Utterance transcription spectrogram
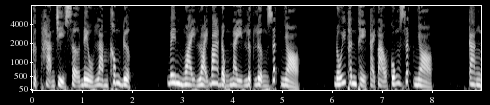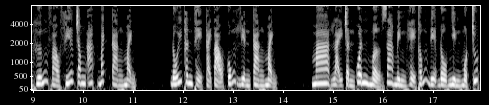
cực hạn chỉ sợ đều làm không được. bên ngoài loại ba động này lực lượng rất nhỏ. đối thân thể cải tạo cũng rất nhỏ. càng hướng vào phía trong áp bách càng mạnh. đối thân thể cải tạo cũng liền càng mạnh. mà lại trần quân mở ra mình hệ thống địa đồ nhìn một chút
